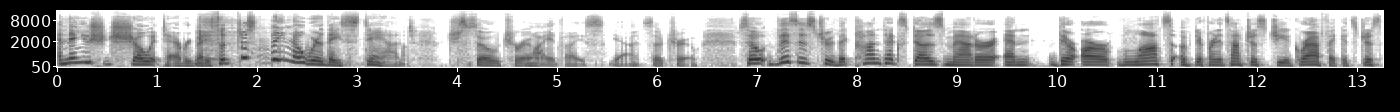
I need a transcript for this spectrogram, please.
And then you should show it to everybody, so just they know where they stand. so true My advice. Yeah, so true. So this is true that context does matter and there are lots of different it's not just geographic, it's just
